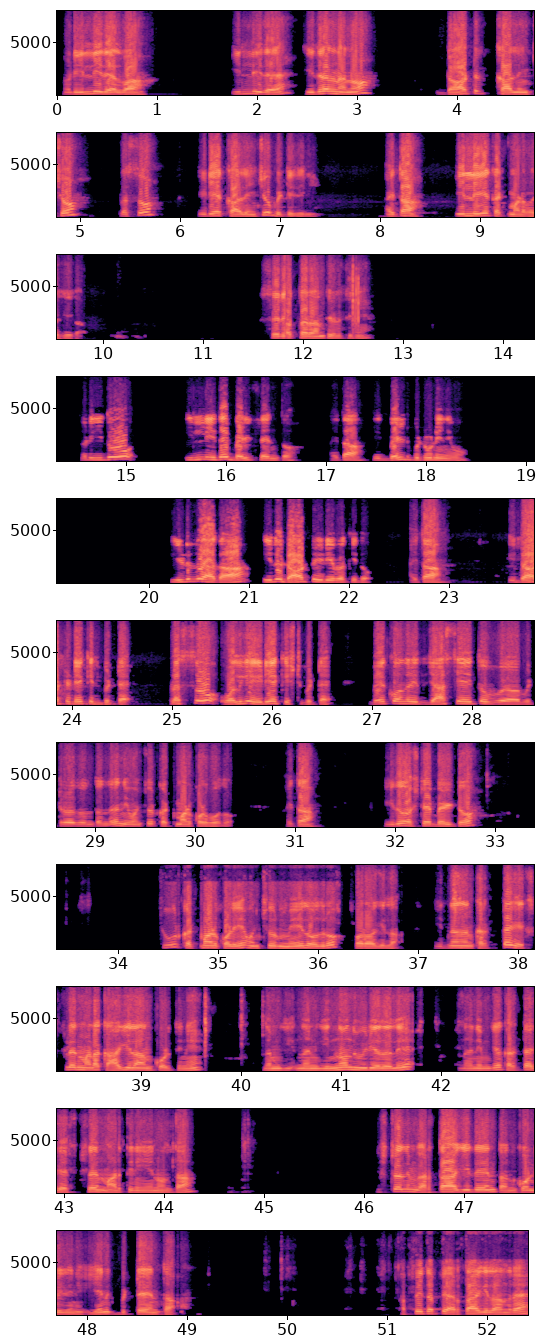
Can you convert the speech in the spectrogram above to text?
ನೋಡಿ, ಇಲ್ಲಿದೆ ಅಲ್ವಾ? ಇಲ್ಲಿದೆ. ಇದ್ರಲ್ಲಿ ನಾನು ಡಾಟ್ ಕಾಲ್ ಇಂಚು ಪ್ಲಸ್ ಇಡಿಯ ಕಾಲ್ ಇಂಚು ಬಿಟ್ಟಿದ್ದೀನಿ. ಆಯ್ತಾ? ಇಲ್ಲಿಗೆ ಕಟ್ ಮಾಡ್ಬೇಕೀಗ ಸರಿ ಯಾವ ಅಂತ ಹೇಳ್ತೀನಿ. ನೋಡಿ, ಇದು ಇಲ್ಲಿದೆ ಬೆಲ್ಟ್ ಲೆಂತ್ ಆಯ್ತಾ? ಈಗ ಬೆಲ್ಟ್ ಬಿಟ್ಬಿಡಿ ನೀವು. ಹಿಡಿದಾಗ ಇದು ಡಾಟ್ ಹಿಡಿಬೇಕಿದು. ಆಯ್ತಾ? ಈ ಡಾಟ್ ಹಿಡಿಯಕ್ಕೆ ಇದ್ ಬಿಟ್ಟೆ ಪ್ಲಸ್ ಹೊಲಿಗೆ ಹಿಡಿಯಕ್ ಇಷ್ಟು ಬಿಟ್ಟೆ ಬೇಕು ಅಂದ್ರೆ ಇದು ಜಾಸ್ತಿ ಆಯ್ತು ಬಿಟ್ಟಿರೋದು ಅಂತಂದ್ರೆ ನೀವು ಒಂಚೂರು ಕಟ್ ಮಾಡ್ಕೊಳ್ಬೋದು. ಆಯ್ತಾ? ಇದು ಅಷ್ಟೇ ಬೆಲ್ಟು ಚೂರು ಕಟ್ ಮಾಡ್ಕೊಳ್ಳಿ, ಒಂಚೂರು ಮೇಲ್ ಹೋದ್ರು ಪರವಾಗಿಲ್ಲ. ಇದನ್ನ ನಾನು ಕರೆಕ್ಟಾಗಿ ಎಕ್ಸ್ಪ್ಲೇನ್ ಮಾಡಕ್ ಆಗಿಲ್ಲ ಅನ್ಕೊಳ್ತೀನಿ. ನಮ್ಗೆ, ನನ್ಗೆ ಇನ್ನೊಂದು ವಿಡಿಯೋದಲ್ಲಿ ನಾನು ನಿಮ್ಗೆ ಕರೆಕ್ಟಾಗಿ ಎಕ್ಸ್ಪ್ಲೇನ್ ಮಾಡ್ತೀನಿ ಏನು ಅಂತ. ಇಷ್ಟಲ್ಲಿ ನಿಮ್ಗೆ ಅರ್ಥ ಆಗಿದೆ ಅಂತ ಅನ್ಕೊಂಡಿದೀನಿ. ಏನಕ್ಕೆ ಬಿಟ್ಟೆ ಅಂತ. ತಪ್ಪಿ ತಪ್ಪಿ ಅರ್ಥ ಆಗಿಲ್ಲ ಅಂದ್ರೆ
